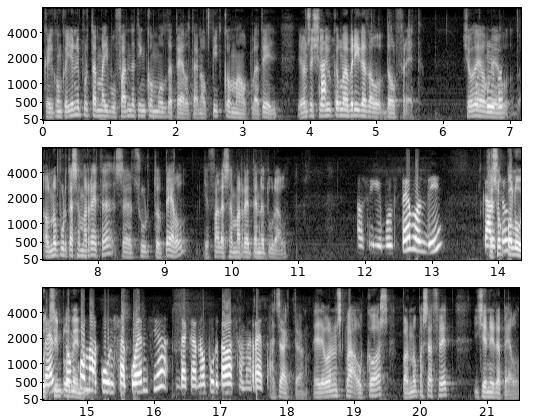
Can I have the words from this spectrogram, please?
que com que jo no he portat mai bufanda, tinc com molt de pèl, tant al pit com al clatell. Llavors això Ah, diu que sí? m'abriga del, del fred. Això ho deia el meu. El no portar samarreta se surt pèl i fa de samarreta natural. O sigui, vostè vol dir que, Que els sóc seus pelut, pèls simplement. són com a conseqüència de que no portava samarreta. Exacte. I llavors, clar, el cos, per no passar fred, genera pèl.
